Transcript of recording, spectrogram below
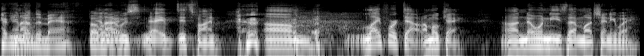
Have you and done I, the math? By and the way? I was, it, it's fine. Um, life worked out. I'm okay. Uh, no one needs that much anyway.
